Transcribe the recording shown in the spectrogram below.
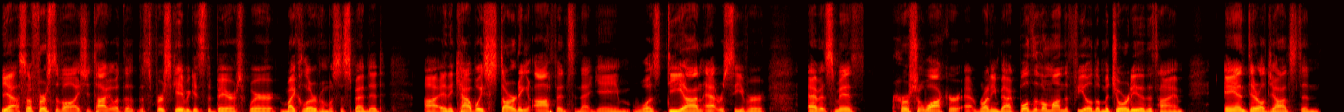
Yeah. So first of all, I should talk about the, this first game against the Bears where Michael Irvin was suspended. Uh, and the Cowboys' starting offense in that game was Deion at receiver, Emmitt Smith, Herschel Walker at running back, both of them on the field a majority of the time, and Daryl Johnston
